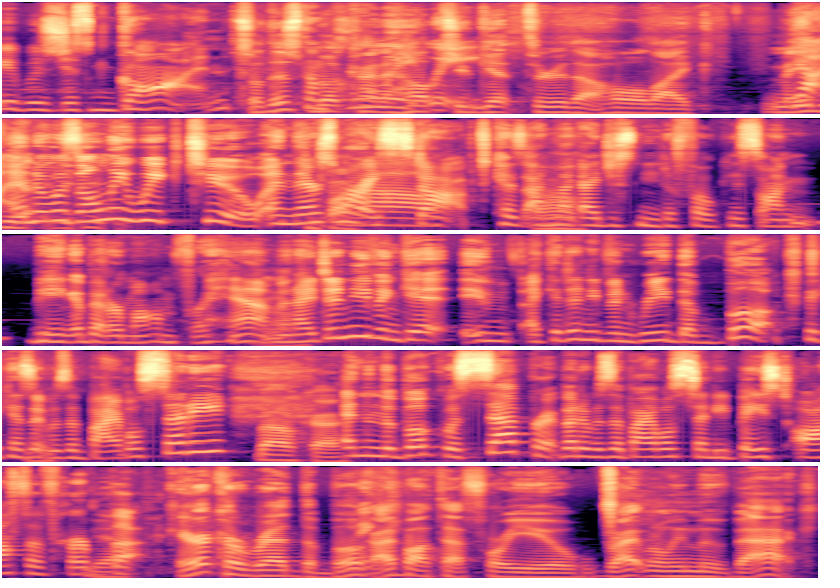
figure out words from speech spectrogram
it was just gone. So this book kind of helped you get through that whole like maybe Yeah, and it was only week two, and there's where I stopped because I'm like, Ah. I just need to focus on being a better mom for him. And I didn't even get, in, I didn't even read the book because it was a Bible study. Okay. And then the book was separate, but it was a Bible study based off of her Yeah. book. Erica read the book. I bought that for you right when we moved back.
